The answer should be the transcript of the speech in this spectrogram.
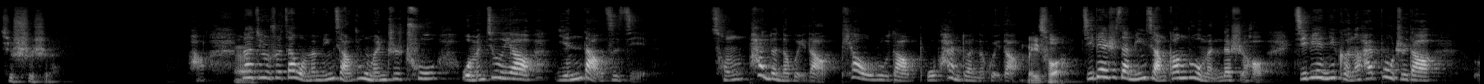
去试试。好，嗯那就是说，在我们冥想入门之初，我们就要引导自己从判断的轨道跳入到不判断的轨道。没错，即便是在冥想刚入门的时候，即便你可能还不知道呃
